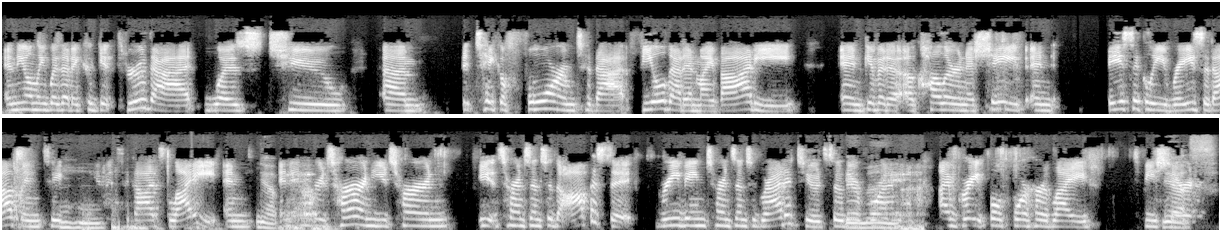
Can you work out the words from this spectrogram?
And the only way that I could get through that was to um, take a form to that, feel that in my body, and give it a, a color and a shape, and basically raise it up and to mm-hmm. give it to God's light. And yep. and in return, you turn it turns into the opposite. Grieving turns into gratitude. So therefore, I'm, I'm grateful for her life to be shared. Yes.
